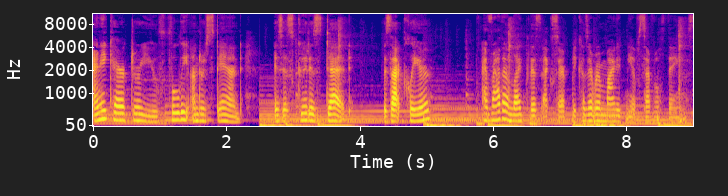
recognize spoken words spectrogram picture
Any character you fully understand is as good as dead. Is that clear? I rather liked this excerpt because it reminded me of several things.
